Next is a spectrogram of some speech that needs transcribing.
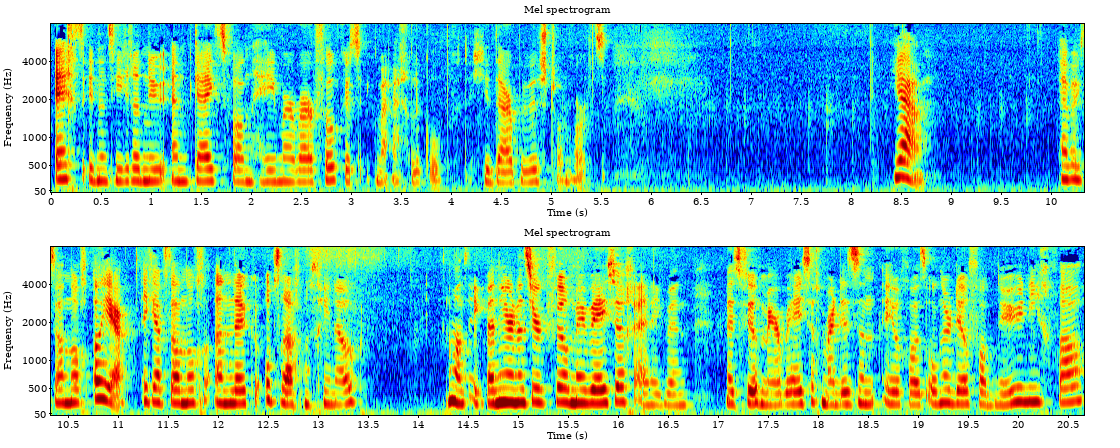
echt in het hier en nu en kijkt van hé, hey, maar waar focus ik me eigenlijk op? Dat je daar bewust van wordt. Ja. Heb ik dan nog. Oh ja, ik heb dan nog een leuke opdracht misschien ook. Want ik ben hier natuurlijk veel mee bezig en ik ben met veel meer bezig. Maar dit is een heel groot onderdeel van nu in ieder geval.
